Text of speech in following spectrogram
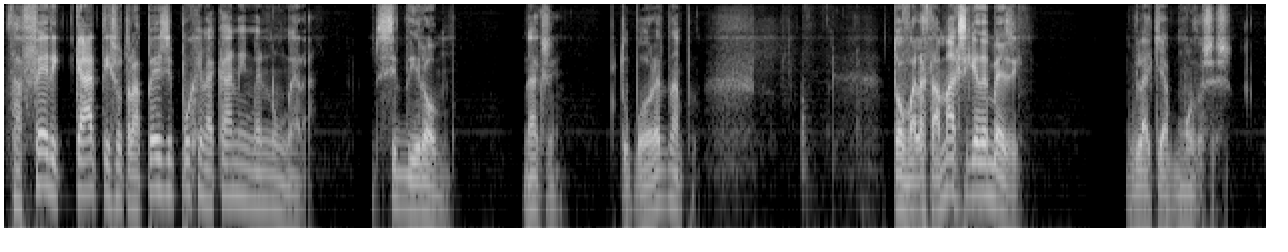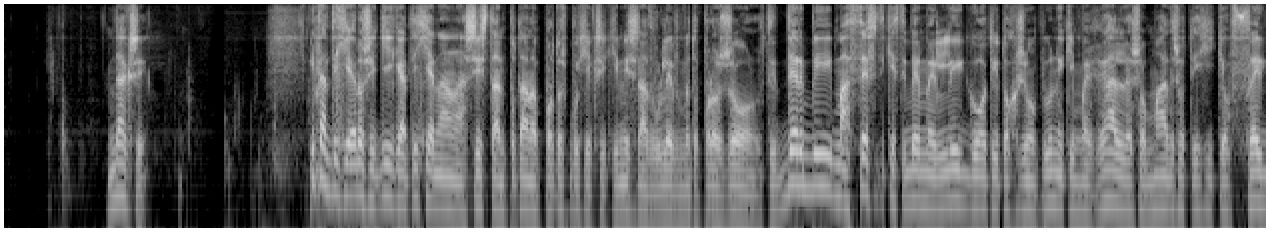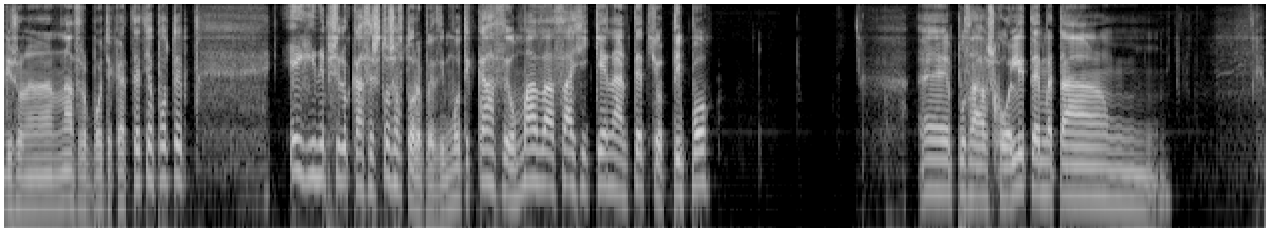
θα φέρει κάτι στο τραπέζι που έχει να κάνει με νούμερα. CD-ROM. Εντάξει. Του μπορεί να. Το βάλα στα μάξι και δεν παίζει. Βλακία που μου έδωσες. Εντάξει. Ήταν τυχερός εκεί γιατί είχε έναν assistant που ήταν ο πρώτος που είχε ξεκινήσει να δουλεύει με το Prozone στην Derby. Μαθεύτηκε στην Premier League ότι το χρησιμοποιούν και οι μεγάλες ομάδες, ότι έχει και ο Ferguson έναν άνθρωπο και κάτι τέτοιο. Οπότε έγινε ψηλοκαθεστώς αυτό ρε παιδί μου, ότι κάθε ομάδα θα έχει και έναν τέτοιο τύπο ε, που θα ασχολείται με τα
